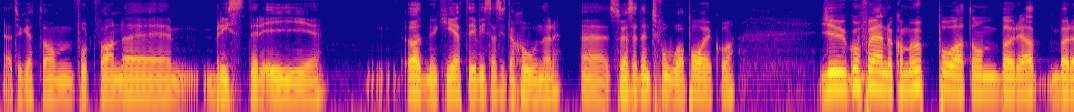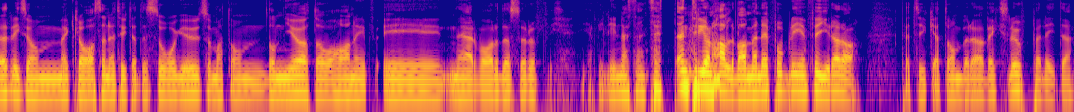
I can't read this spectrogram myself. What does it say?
Jag tycker att de fortfarande brister i ödmjukhet i vissa situationer, eh, så jag sätter en tvåa på AIK. Djurgården får jag ändå komma upp på att de började, började liksom med Klasen, jag tyckte att det såg ut som att de, de njöt av att ha honom i, i närvaro där, så då, jag vill ju nästan sätta en tre och en halva, men det får bli en fyra då. För jag tycker att de börjar växla upp här lite.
